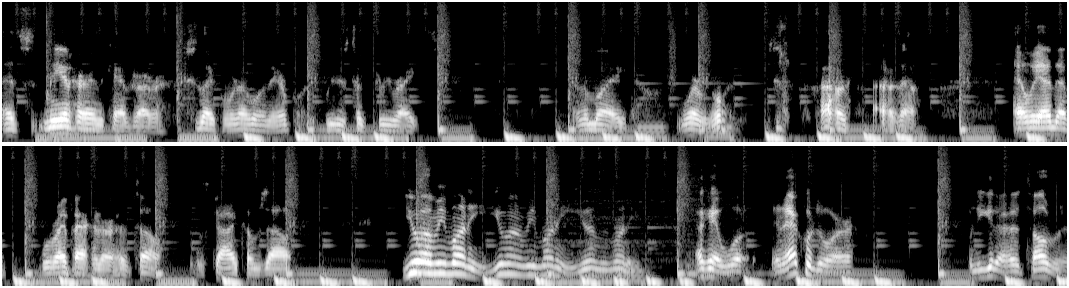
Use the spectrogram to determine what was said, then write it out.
It's me and her and the cab driver. She's like, "We're not going to the airport. We just took three rights." And I'm like, "Where are we going?" I don't, I don't know. And we end up, we're right back at our hotel. This guy comes out. You owe me money. You owe me money. You owe me money. Okay, well, in Ecuador, when you get a hotel room,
